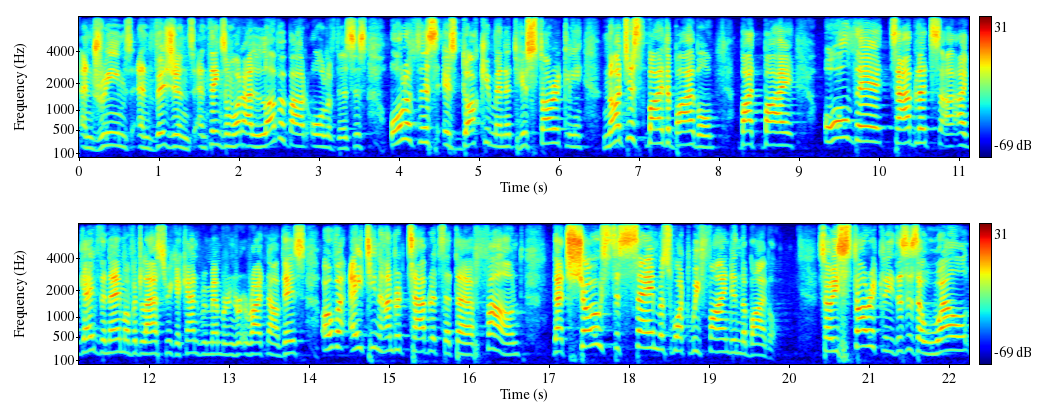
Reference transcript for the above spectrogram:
and dreams and visions and things. And what I love about all of this is all of this is documented historically, not just by the Bible, but by all their tablets. I gave the name of it last week. I can't remember right now. There's over 1,800 tablets that they have found that shows the same as what we find in the Bible. So, historically, this is a well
